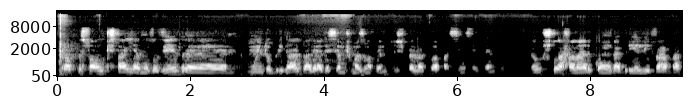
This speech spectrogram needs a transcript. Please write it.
Para o pessoal que está aí a nos ouvir, é, muito obrigado, agradecemos mais uma vez pela tua paciência e tempo. Eu estou a falar com o Gabriel Ivaba,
